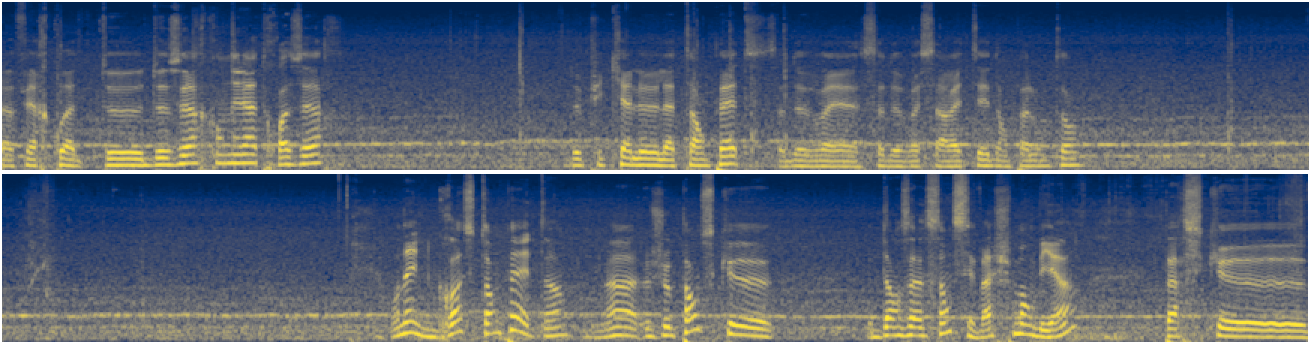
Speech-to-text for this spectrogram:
Ça va faire quoi deux, heures qu'on est là Trois heures Depuis qu'il y a la tempête, ça devrait ça devrait s'arrêter dans pas longtemps. On a une grosse tempête, hein. je pense que dans un sens c'est vachement bien. Parce que...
